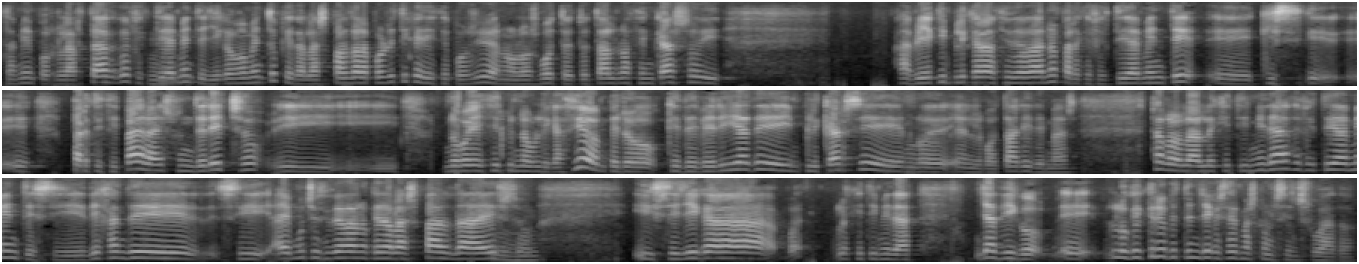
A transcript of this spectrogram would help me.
también por el hartazgo, efectivamente, mm. llega un momento que da la espalda a la política y dice, pues yo ya no los voto, total no hacen caso y habría que implicar al ciudadano para que efectivamente eh, eh, participara, es un derecho y, no voy a decir que una obligación, pero que debería de implicarse en, el votar y demás. Claro, la legitimidad, efectivamente, si dejan de, si hay muchos ciudadanos que dan la espalda a eso y se llega a legitimidad. Ya digo, eh, lo que creo que tendría que ser más consensuado.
